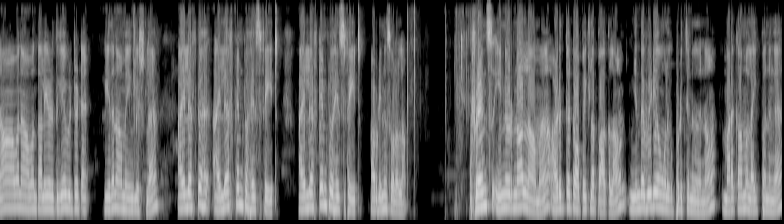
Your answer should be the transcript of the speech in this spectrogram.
நான் அவனை அவன் தலையெழுத்துக்கே விட்டுட்டேன். இதை நாம் இங்கிலீஷில் I left I left him to his fate I left him to his fate அப்படின்னு சொல்லலாம். ஃப்ரெண்ட்ஸ் இன்னொரு நாள் நாம் அடுத்த டாப்பிக்கில் பார்க்கலாம். இந்த வீடியோ உங்களுக்கு பிடிச்சிருந்ததுன்னா மறக்காமல் லைக் பண்ணுங்கள்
